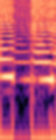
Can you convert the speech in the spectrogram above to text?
The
